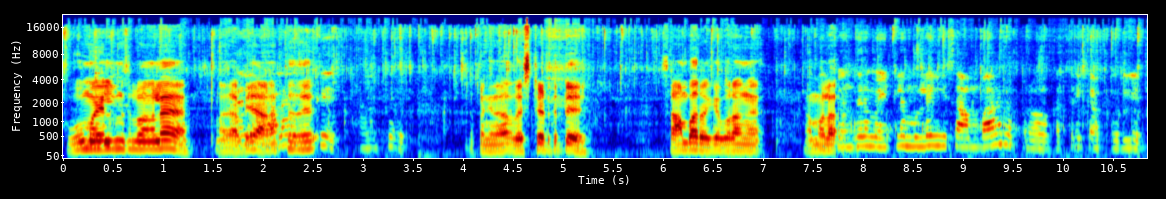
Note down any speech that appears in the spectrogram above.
ஊமயில்னு சொல்லுவாங்கள்ல அது அப்படியே அனத்துது கொஞ்ச நேரம் ரெஸ்ட் எடுத்துட்டு சாம்பார் வைக்க போகிறாங்க நம்மளா. வந்து நம்ம வீட்டில் முள்ளங்கி சாம்பார் அப்புறம் கத்திரிக்காய் பொரியல்.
